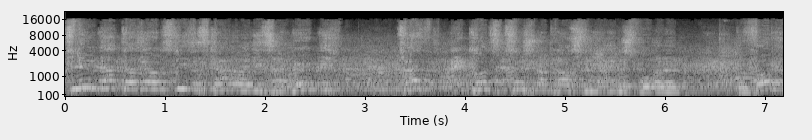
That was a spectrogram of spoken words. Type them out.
Vielen Dank, dass ihr uns dieses Karneval dies ermöglicht. Vielleicht einen kurzen Zwischenapplaus für die Eingeschworenen, bevor wir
